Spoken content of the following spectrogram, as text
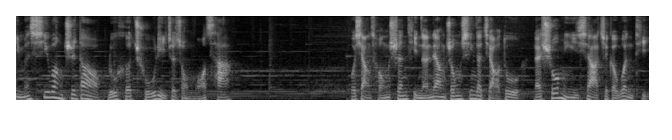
你们希望知道如何处理这种摩擦。我想从身体能量中心的角度来说明一下这个问题。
